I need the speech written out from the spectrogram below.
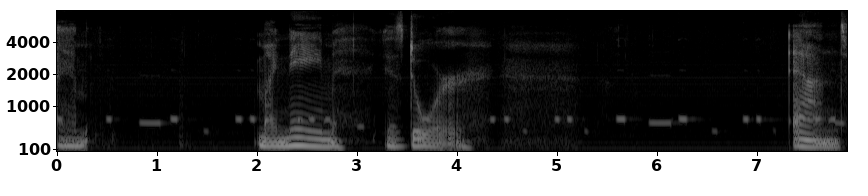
I am. My name is Door. And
